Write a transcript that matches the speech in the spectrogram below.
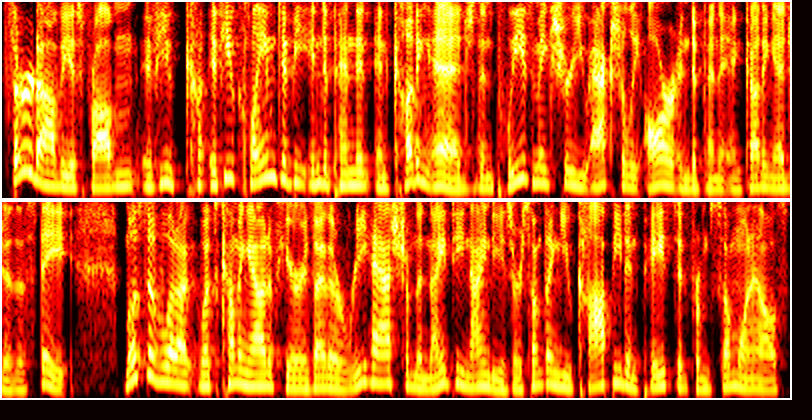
Third obvious problem: if you if you claim to be independent and cutting edge, then please make sure you actually are independent and cutting edge as a state. Most of what I, what's coming out of here is either rehashed from the 1990s or something you copied and pasted from someone else,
